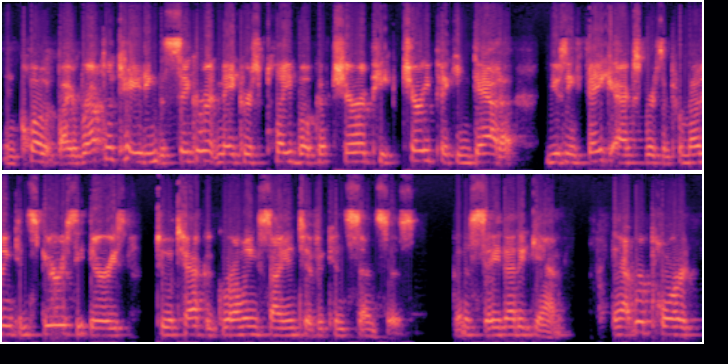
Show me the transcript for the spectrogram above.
And quote, by replicating the cigarette maker's playbook of cherry picking data, using fake experts and promoting conspiracy theories to attack a growing scientific consensus. I'm going to say that again that report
